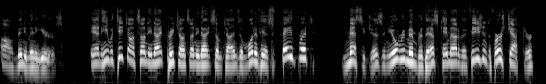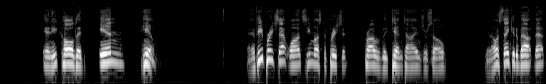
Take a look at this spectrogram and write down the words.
oh many many years. And he would teach on Sunday night, preach on Sunday night sometimes. And one of his favorite messages, and you'll remember this, came out of Ephesians, the first chapter, and he called it In Him. if he preached that once, he must have preached it probably 10 times or so. And I was thinking about that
